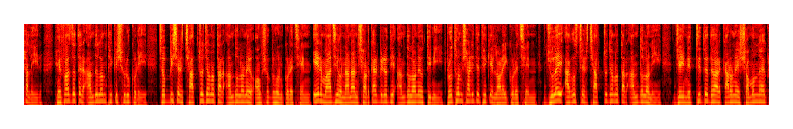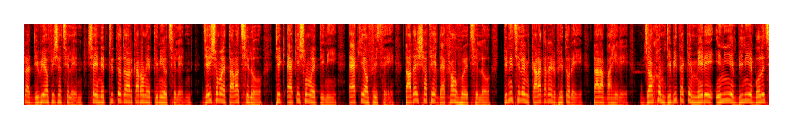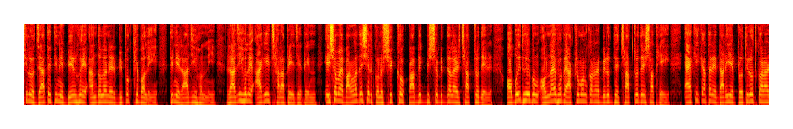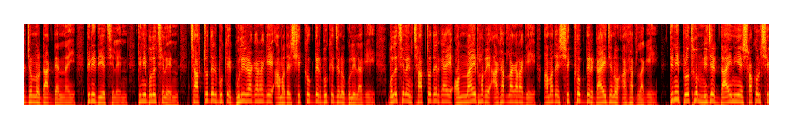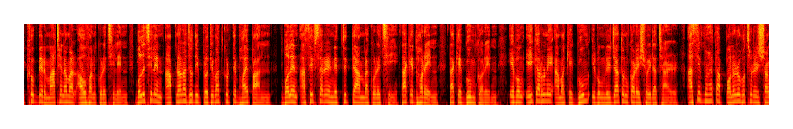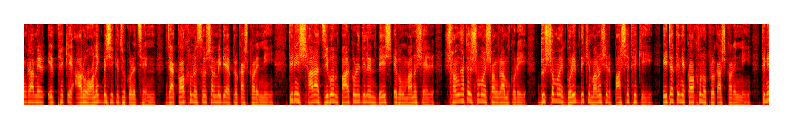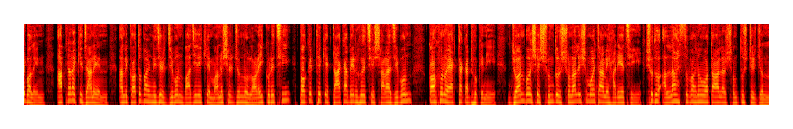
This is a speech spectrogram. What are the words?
সালের হেফাজতের আন্দোলন থেকে শুরু করে চব্বিশের ছাত্র জনতার আন্দোলনে অংশগ্রহণ করেছেন। এর মাঝেও নানান সরকার বিরোধী আন্দোলনেও তিনি প্রথম সারিতে থেকে লড়াই করেছেন। জুলাই আগস্টের ছাত্র জনতার আন্দোলনে যেই নেতৃত্ব দেওয়ার কারণে সমন্বয়করা ডিবি অফিসে ছিলেন, সেই নেতৃত্ব দেওয়ার কারণে তিনিও ছিলেন। যেই সময় তারা ছিল ঠিক একই সময়ে তিনি একই অফিসে তাদের সাথে দেখাও হয়েছিল। তিনি ছিলেন কারাগারের ভেতরে, তারা বাহিরে। যখন ডিবি তাকে মেরে ইনিয়ে বিনিয়ে বলেছিল যাতে তিনি বের হয়ে আন্দোলনের বিপক্ষে বলে, তিনি রাজি হননি। রাজি হলে আগেই ছাড়া পেয়ে যেতেন। এই সময় বাংলাদেশের কোনো শিক্ষক পাবলিক বিশ্ববিদ্যালয়ের ছাত্রদের অবৈধ এবং অন্যায়ভাবে আক্রমণ করার বিরুদ্ধে ছাত্রদের সাথে একই কাতারে দাঁড়িয়ে প্রতিরোধ করার জন্য ডাক দেন নাই। তিনি দিয়েছিলেন। তিনি বলেছিলেন, ছাত্রদের বুকে গুলি লাগার আগে আমাদের শিক্ষকদের বুকে যেন গুলি লাগে। বলেছিলেন, ছাত্রদের গায়ে অন্যায়ভাবে আঘাত লাগার আগে আমাদের শিক্ষকদের গায়ে যেন আঘাত লাগে। তিনি প্রথম নিজের দায় নিয়ে সকল শিক্ষকদের মাঠে নামার আহ্বান করেছিলেন। বলেছিলেন, আপনারা যদি প্রতিবাদ করতে ভয় পান বলেন, আসিফ স্যারের নেতৃত্বে আমরা করেছি। তাকে ধরেন, তাকে গুম করেন এবং এই কারণে আমাকে গুম এবং নির্যাতন করে স্বৈরাচার। আসিফ মাহাতা পনেরো বছরের সংগ্রামের এর থেকে আরও অনেক বেশি কিছু করেছেন যা কখনো সোশ্যাল মিডিয়ায় প্রকাশ করেননি। তিনি সারা জীবন পার করে দিলেন দেশ এবং মানুষের সংঘাতের সময় সংগ্রাম করে, দুঃসময় গরিব দুঃখী মানুষের পাশে থেকে। এটা তিনি কখনো প্রকাশ করেননি। তিনি বলেন, আপনারা কি জানেন, আমি কতবার নিজের জীবন বাজি রেখে মানুষের জন্য লড়াই করেছি? পকেট থেকে টাকা বের হয়েছে সারা জীবন, কখনো এক টাকা ঢোকেনি। জোয়ান বয়সের সুন্দর সোনালী সময়টা আমি হারিয়েছি, শুধু আল্লাহ সুবাহর সন্তুষ্টির জন্য,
